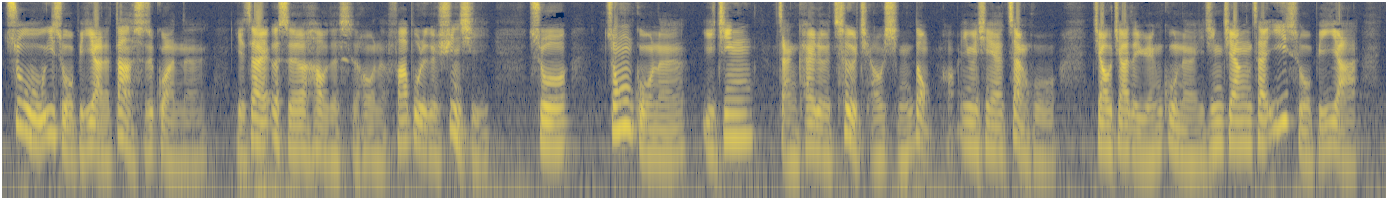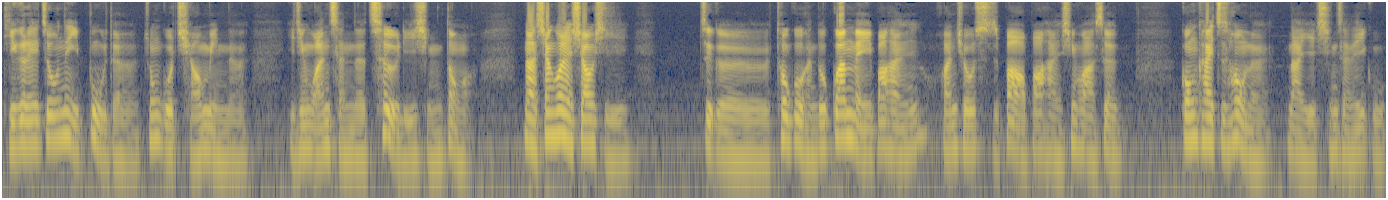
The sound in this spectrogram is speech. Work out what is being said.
驻伊索比亚的大使馆呢，也在二十二号的时候呢，发布了一个讯息，说中国呢已经展开了撤侨行动。好，因为现在战火交加的缘故呢，已经将在伊索比亚提格雷州内部的中国侨民呢，已经完成了撤离行动哦。那相关的消息，这个透过很多官媒，包含环球时报，包含新华社。公开之后呢，那也形成了一股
